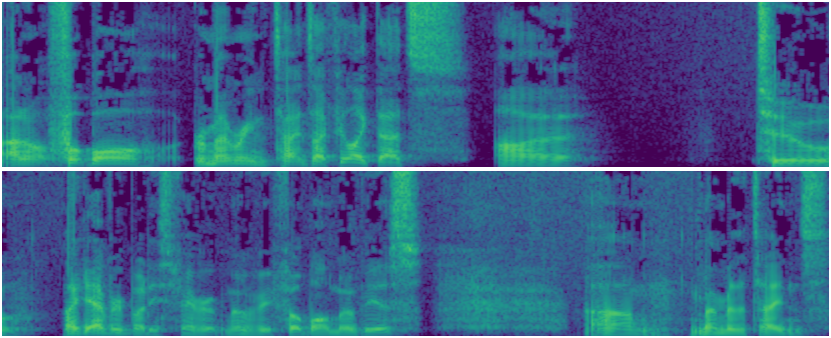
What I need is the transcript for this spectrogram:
I don't football. Remembering the Titans, I feel like that's uh, to like everybody's favorite movie, football movie is um, Remember the Titans.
